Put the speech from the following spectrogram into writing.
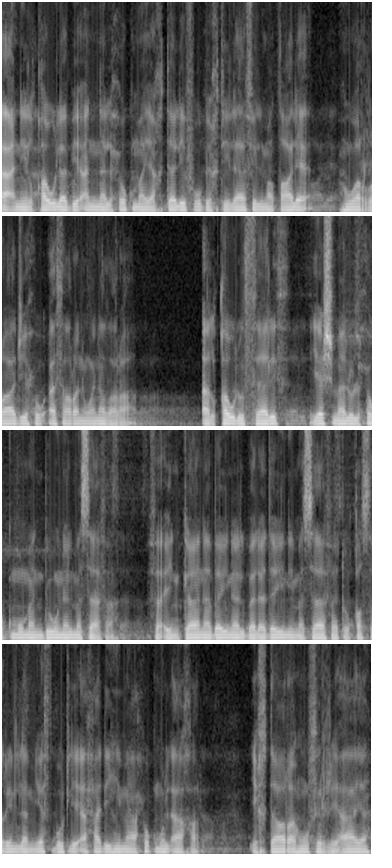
أعني القول بأن الحكم يختلف باختلاف المطالع هو الراجح اثرا ونظرا. القول الثالث يشمل الحكم من دون المسافة. فإن كان بين البلدين مسافة قصر لم يثبت لأحدهما حكم الآخر اختاره في الرعاية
